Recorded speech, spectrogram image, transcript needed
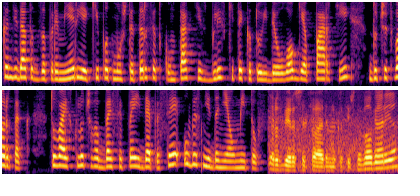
кандидатът за премиер и екипът му ще търсят контакти с близките като идеология партии до четвъртък. Това изключва БСП и ДПС, обясни Даниел Митов. Разбира се, това е Демократична България.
